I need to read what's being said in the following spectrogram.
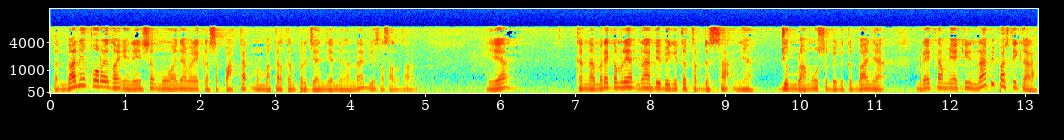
Dan Bani Quraidah ini semuanya mereka sepakat membatalkan perjanjian dengan Nabi SAW. Ya, karena mereka melihat Nabi begitu terdesaknya, jumlah musuh begitu banyak, mereka meyakini Nabi pasti kalah.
